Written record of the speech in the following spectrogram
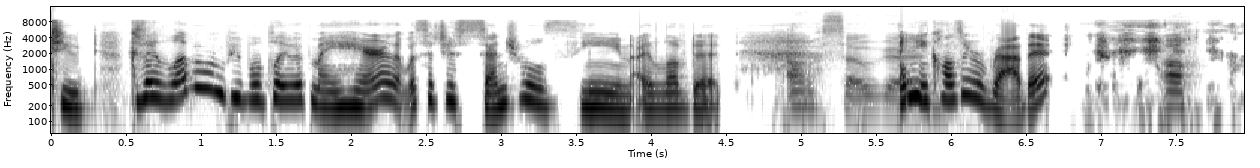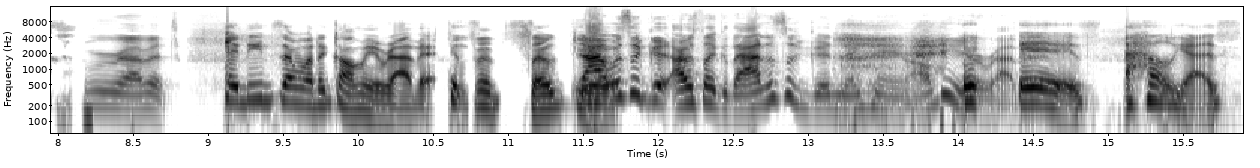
to because i love it when people play with my hair. That was such a sensual scene. I loved it. Oh so good and he calls her rabbit. Oh rabbit. I need someone to call me rabbit because it's so cute. that was a good i was like that is a good nickname. I'll be your it rabbit. is. Hell yes.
